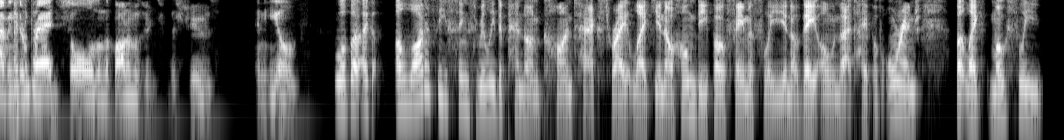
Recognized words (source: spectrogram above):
having I the red soles on the bottom of the, the shoes and heels. Well, but like a lot of these things really depend on context, right? Like, you know, Home Depot famously, you know, they own that type of orange, but like mostly,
